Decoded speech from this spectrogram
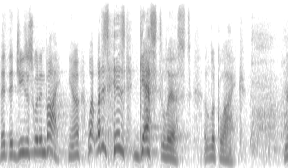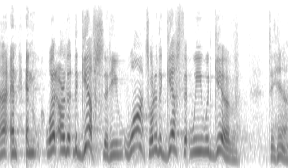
that, that Jesus would invite? You know, what, what does his guest list look like? Uh, and, and what are the, the gifts that he wants? What are the gifts that we would give to him?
